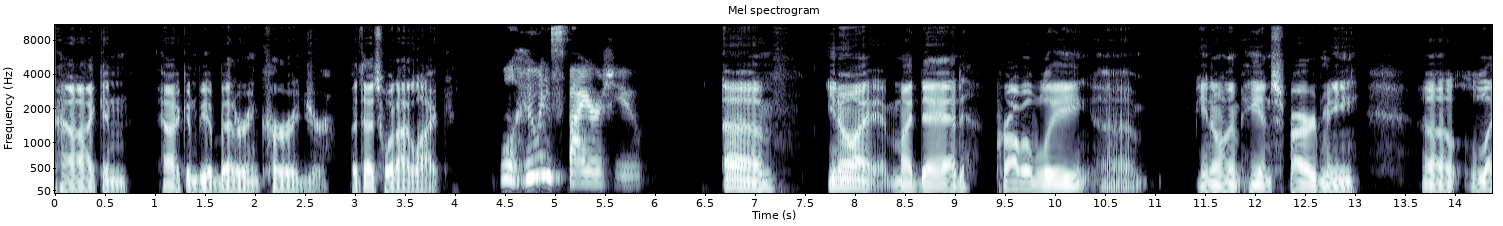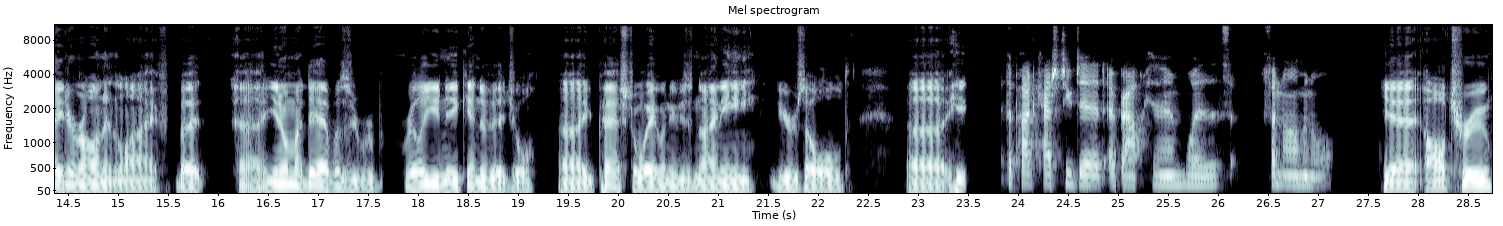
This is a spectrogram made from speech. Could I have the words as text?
how I can how I can be a better encourager. But that's what I like. well who inspires you Um, you know, I my dad probably, um, you know, he inspired me uh, later on in life. But uh, you know, my dad was a re- really unique individual. Uh, he passed away when he was ninety years old. Uh, he, the podcast you did about him was phenomenal yeah, all true.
